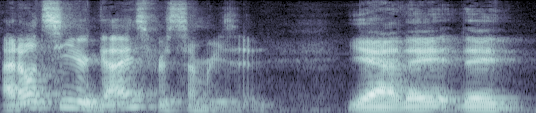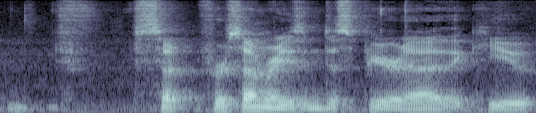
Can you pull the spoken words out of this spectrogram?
I don't see your guys for some reason. Yeah, they they for some reason disappeared out of the queue.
